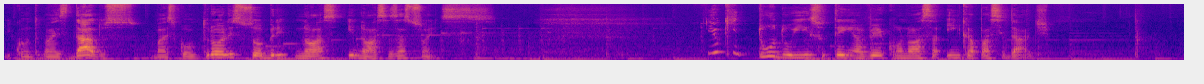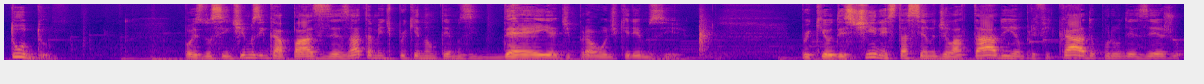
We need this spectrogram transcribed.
E quanto mais dados, mais controle sobre nós e nossas ações. E o que tudo isso tem a ver com nossa incapacidade? Tudo. Pois nos sentimos incapazes exatamente porque não temos ideia de para onde queremos ir porque o destino está sendo dilatado e amplificado por um desejo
